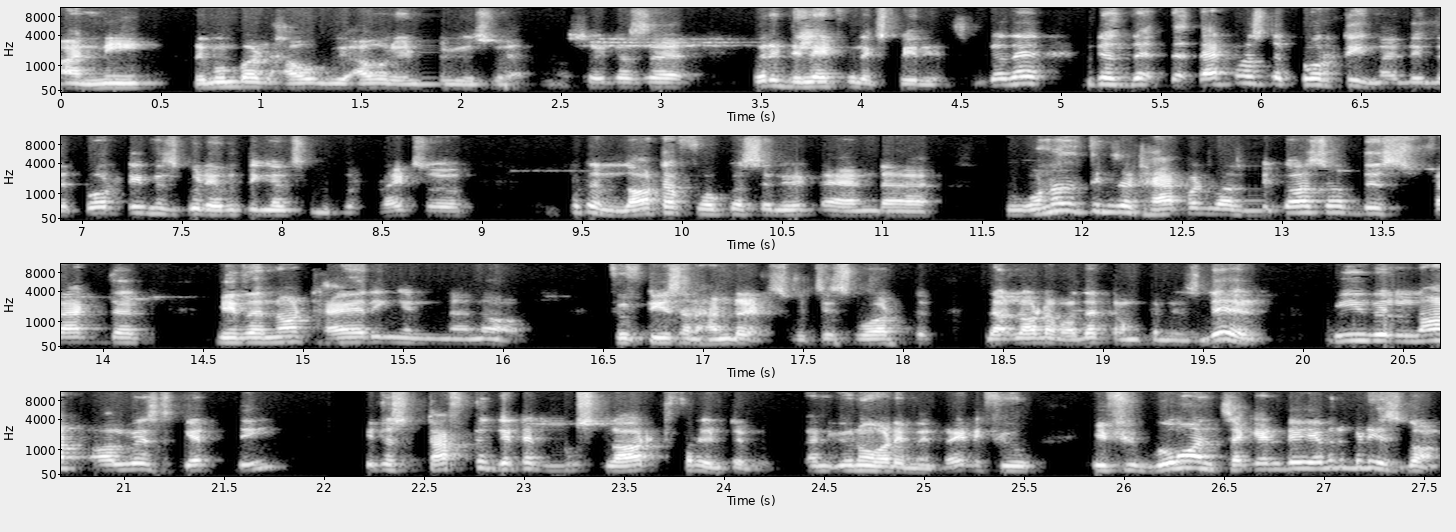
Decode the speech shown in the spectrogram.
and me remembered how we, our interviews were. So it was a very delightful experience because, I, because that, that was the core team. I think the core team is good, everything else is good, right? So put a lot of focus in it. And uh, one of the things that happened was because of this fact that we were not hiring in uh, no, 50s and 100s, which is what a lot of other companies did, we will not always get the, it was tough to get a good slot for interview. And you know what I mean, right? If you if you go on second day, everybody is gone.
